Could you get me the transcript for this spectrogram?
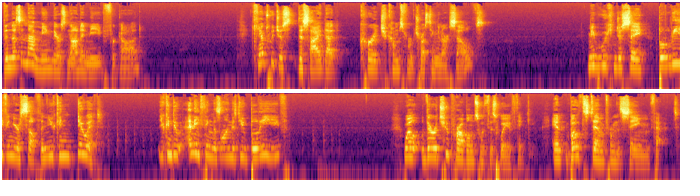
then doesn't that mean there's not a need for God? Can't we just decide that courage comes from trusting in ourselves? Maybe we can just say, believe in yourself and you can do it. You can do anything as long as you believe. Well, there are two problems with this way of thinking, and both stem from the same fact.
